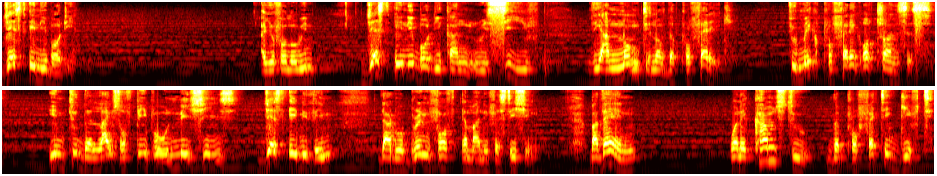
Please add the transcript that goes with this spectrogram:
Just anybody. Are you following? Just anybody can receive the anointing of the prophetic to make prophetic utterances into the lives of people, nations, just anything that will bring forth a manifestation. But then, when it comes to the prophetic gift,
